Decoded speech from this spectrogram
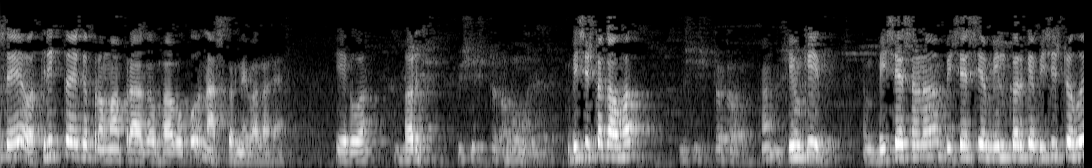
से अतिरिक्त एक प्रमा प्राग भाव को नाश करने वाला है। ये हुआ। और विशिष्ट अभाव विशिष्ट का अभाव? विशिष्ट का हाँ, क्योंकि विशेषण विशेष्य मिल करके विशिष्ट हुए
